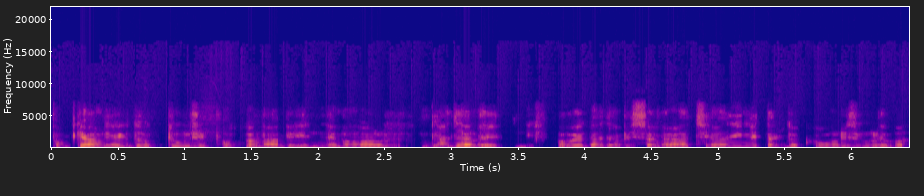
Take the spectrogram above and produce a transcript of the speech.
pokiaľ niekto túži potom, aby nemohol naďalej nič povedať, aby sa vrátil ani nie tak do komunizmu, lebo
